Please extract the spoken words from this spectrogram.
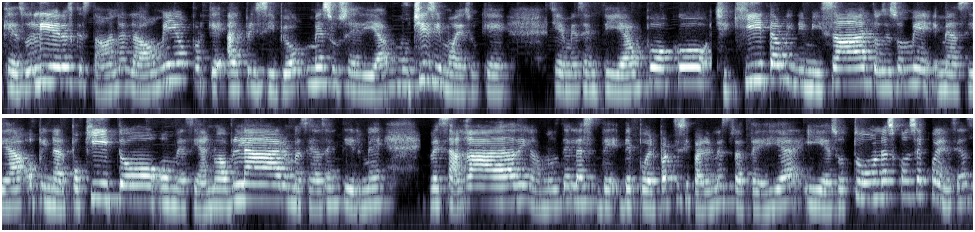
que esos líderes que estaban al lado mío, porque al principio me sucedía muchísimo eso, que, que me sentía un poco chiquita, minimizada, entonces eso me, me hacía opinar poquito o me hacía no hablar o me hacía sentirme rezagada, digamos, de, las, de, de poder participar en la estrategia y eso tuvo unas consecuencias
